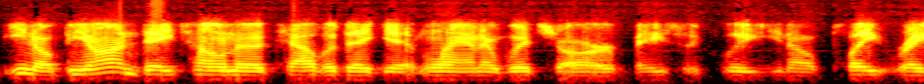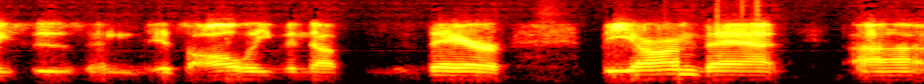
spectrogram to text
you know, beyond Daytona, Talladega, Atlanta, which are basically, you know, plate races and it's all evened up there. Beyond that, uh,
